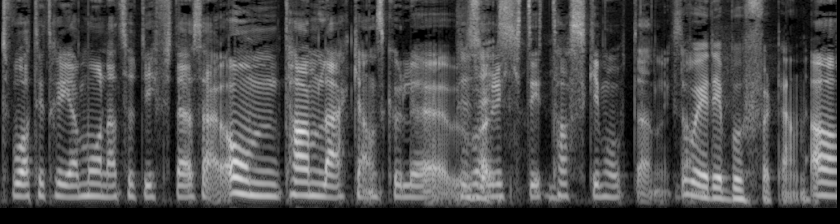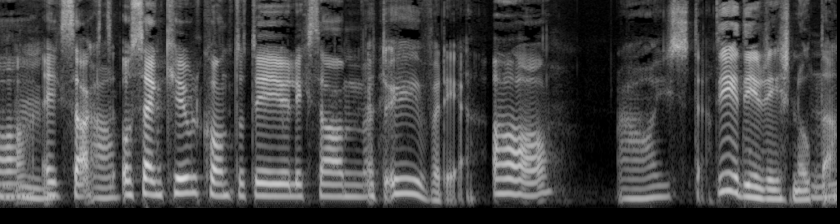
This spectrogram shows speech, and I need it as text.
två till tre månadsutgifter så här, om tandläkaren skulle Precis. vara riktigt taskig mot den. Liksom. Då är det bufferten. Ja, exakt. Ja. Och sen kulkontot är ju liksom, Utöver det. ja. Ja, just det. Det är din rishnota.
